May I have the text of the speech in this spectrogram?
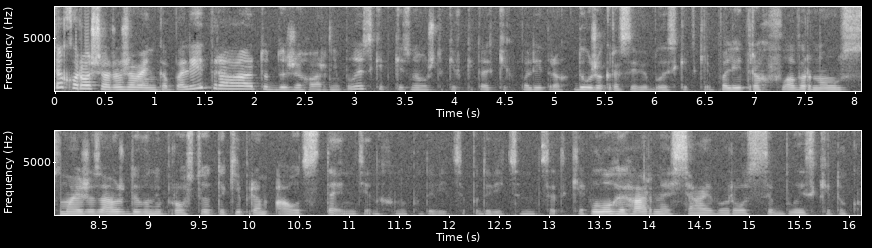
Це хороша рожевенька палітра. Тут дуже гарні блискітки. Знову ж таки, в китайських палітрах дуже красиві блискітки. В палітрах Flower Nose майже завжди вони просто такі прям outstanding. Ну, подивіться, подивіться на це таке вологе, гарне сяйво, розсип блискіток.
